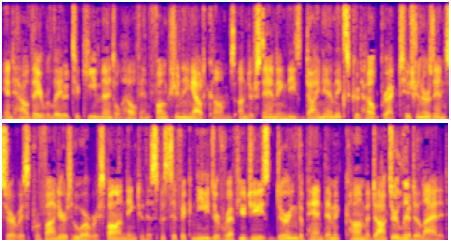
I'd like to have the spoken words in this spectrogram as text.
and how they related to key mental health and functioning outcomes. Understanding these dynamics could help practitioners and service providers who are responding to the specific needs of refugees during the pandemic. Dr. Liddell added.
